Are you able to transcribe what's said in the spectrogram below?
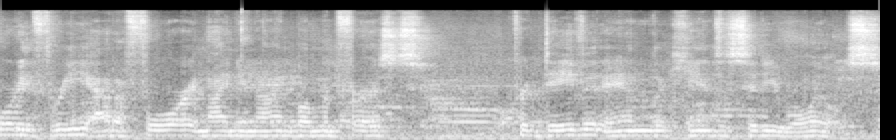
43 out of 4, 99 Bowman first. for David and the Kansas City Royals.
